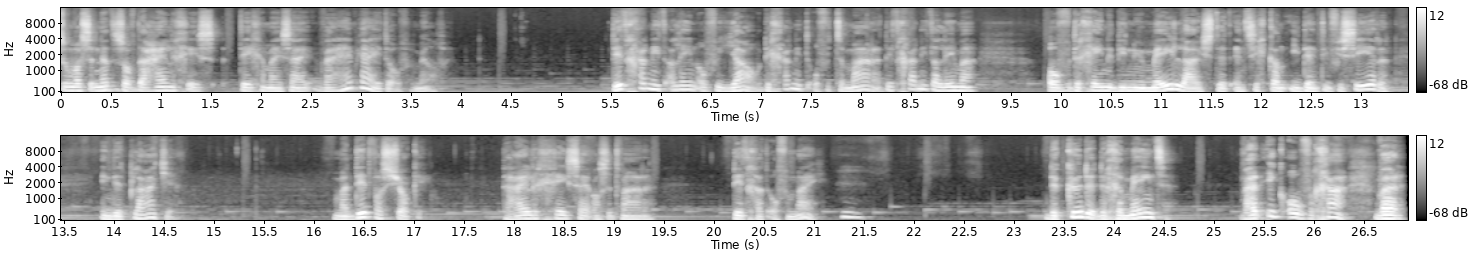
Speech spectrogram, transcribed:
Toen was het net alsof de Heilige Geest tegen mij zei: Waar heb jij het over, Melvin? Dit gaat niet alleen over jou, dit gaat niet over Tamara, dit gaat niet alleen maar over degene die nu meeluistert en zich kan identificeren in dit plaatje. Maar dit was shocking. De Heilige Geest zei als het ware: Dit gaat over mij. Hmm. De kudde, de gemeente, waar ik over ga, waar,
